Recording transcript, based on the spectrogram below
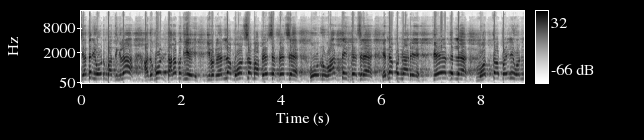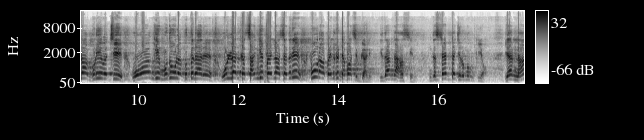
செதறி ஓடும் பாத்தீங்களா? அதுபோல் தளபதியை இவர்கள் எல்லாம் மோசமா பேச பேச ஒரு வார்த்தை பேசல என்ன பண்ணாரு? தேர்தல்ல மொத்த பயிலி ஒன்னா குனிய வச்சு ஓங்கி முதுகுல குத்துனாரு. உள்ள இருக்க சங்கி பயிலாம் செதறி பூரா பயிலுக்கு டெபாசிட் காலி. இதாங்க அரசியல். இந்த ஸ்ட்ராட்டஜி ரொம்ப முக்கியம். ஏன்னா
